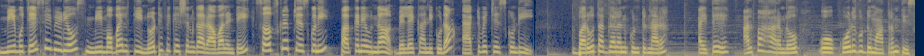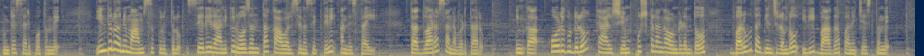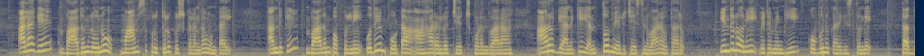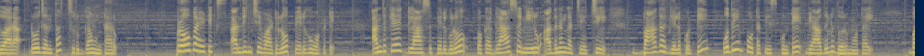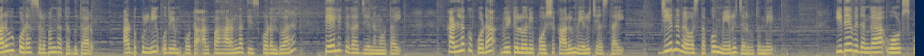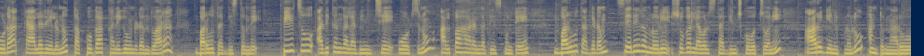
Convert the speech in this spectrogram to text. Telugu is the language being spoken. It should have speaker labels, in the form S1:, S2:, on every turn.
S1: మేము చేసే వీడియోస్ మీ మొబైల్కి నోటిఫికేషన్గా రావాలంటే సబ్స్క్రైబ్ చేసుకుని పక్కనే ఉన్న బెలైకాన్ని కూడా యాక్టివేట్ చేసుకోండి. బరువు తగ్గాలనుకుంటున్నారా? అయితే అల్పాహారంలో ఓ కోడిగుడ్డు మాత్రం తీసుకుంటే సరిపోతుంది. ఇందులోని మాంసకృతులు శరీరానికి రోజంతా కావలసిన శక్తిని అందిస్తాయి. తద్వారా సన్నబడతారు. ఇంకా కోడిగుడ్డులో కాల్షియం పుష్కలంగా ఉండడంతో బరువు తగ్గించడంలో ఇది బాగా పనిచేస్తుంది. అలాగే బాదంలోనూ మాంసకృతులు పుష్కలంగా ఉంటాయి. అందుకే బాదం పప్పుల్ని ఉదయం పూట ఆహారంలో చేర్చుకోవడం ద్వారా ఆరోగ్యానికి ఎంతో మేలు చేసిన వారవుతారు. ఇందులోని విటమిన్ ఇ కొవ్వును కరిగిస్తుంది. తద్వారా రోజంతా చురుగ్గా ఉంటారు. ప్రోబయోటిక్స్ అందించే వాటిలో పెరుగు ఒకటి. అందుకే గ్లాసు పెరుగులో ఒక గ్లాసు నీరు అదనంగా చేర్చి బాగా గెలకొట్టి ఉదయం పూట తీసుకుంటే వ్యాధులు దూరమవుతాయి. బరువు కూడా సులభంగా తగ్గుతారు. అటుకుల్ని ఉదయం పూట అల్పాహారంగా తీసుకోవడం ద్వారా తేలికగా జీర్ణమవుతాయి. కళ్ళకు కూడా వీటిలోని పోషకాలు మేలు చేస్తాయి. జీర్ణ వ్యవస్థకు మేలు జరుగుతుంది. ఇదే విధంగా ఓట్స్ కూడా క్యాలరీలను తక్కువగా కలిగి ఉండడం ద్వారా బరువు తగ్గిస్తుంది. పీచు అధికంగా లభించే ఓట్స్ను అల్పాహారంగా తీసుకుంటే బరువు తగ్గడం శరీరంలోని షుగర్ లెవెల్స్ తగ్గించుకోవచ్చు అని ఆరోగ్య నిపుణులు అంటున్నారు.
